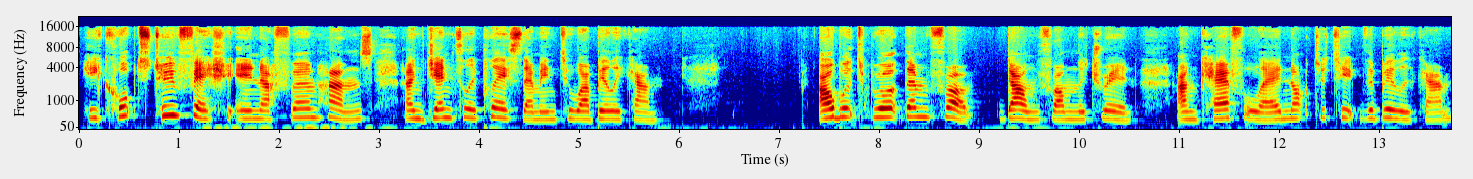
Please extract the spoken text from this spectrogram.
He cupped two fish in a firm hands and gently placed them into a billy can. Albert brought them from, down from the train, and carefully, not to tip the billy can,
